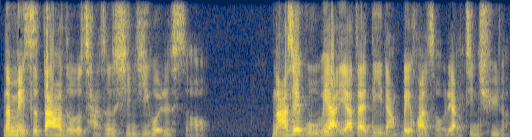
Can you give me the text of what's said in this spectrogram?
那每次大换手都产生新机会的时候，哪些股票压在低档被换手量进去了？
